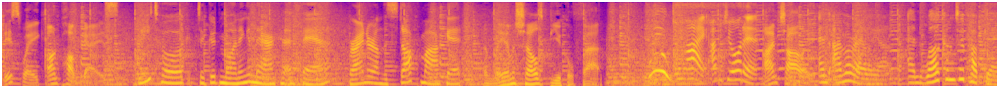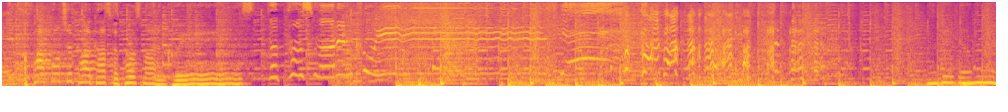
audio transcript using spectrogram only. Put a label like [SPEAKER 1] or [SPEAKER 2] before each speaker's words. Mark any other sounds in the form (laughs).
[SPEAKER 1] This week on Pop Gaze,
[SPEAKER 2] We talk to Good Morning America affair, Grindr on the stock market,
[SPEAKER 1] and Lea Michele's buccal fat.
[SPEAKER 3] Hi, I'm Jordan.
[SPEAKER 1] I'm Charlie.
[SPEAKER 3] And I'm Aurelia. And welcome to Pop Gaze.
[SPEAKER 4] A pop culture podcast for postmodern quiz.
[SPEAKER 3] The Postmodern Queen. (laughs)
[SPEAKER 2] Yeah,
